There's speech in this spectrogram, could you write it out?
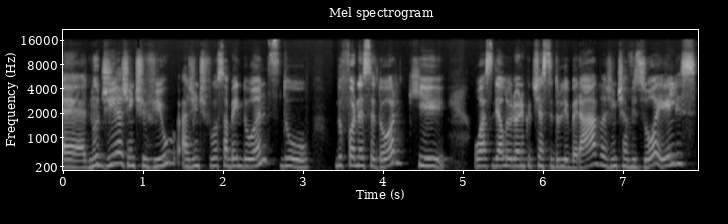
É, no dia a gente viu, a gente ficou sabendo antes do, do fornecedor que o ácido hialurônico tinha sido liberado, a gente avisou eles,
